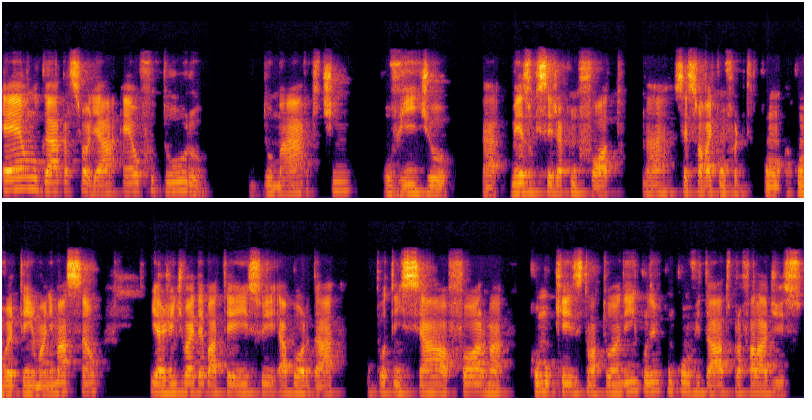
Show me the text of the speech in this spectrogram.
É um lugar para se olhar, é o futuro do marketing. O vídeo, uh, mesmo que seja com foto, né, você só vai converter em uma animação e a gente vai debater isso e abordar o potencial, a forma como case estão atuando, e inclusive com convidados para falar disso.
